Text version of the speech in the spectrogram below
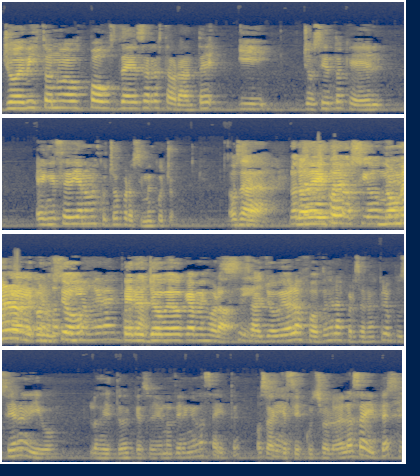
yo he visto nuevos posts de ese restaurante y yo siento que él en ese día no me escuchó, pero sí me escuchó. O sea, no lo te de esto- reconoció no que- me lo tu reconoció, pero yo veo que ha mejorado. Sí. O sea, yo veo las fotos de las personas que lo pusieron y digo, los deditos de queso ya no tienen el aceite, o sea, Sí. que sí escuchó lo del aceite. Sí.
